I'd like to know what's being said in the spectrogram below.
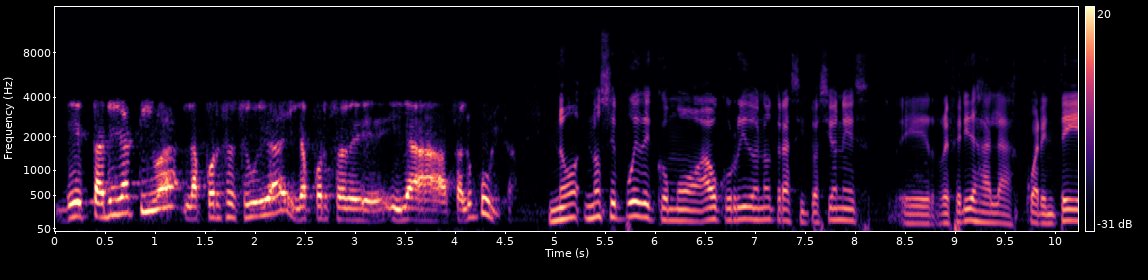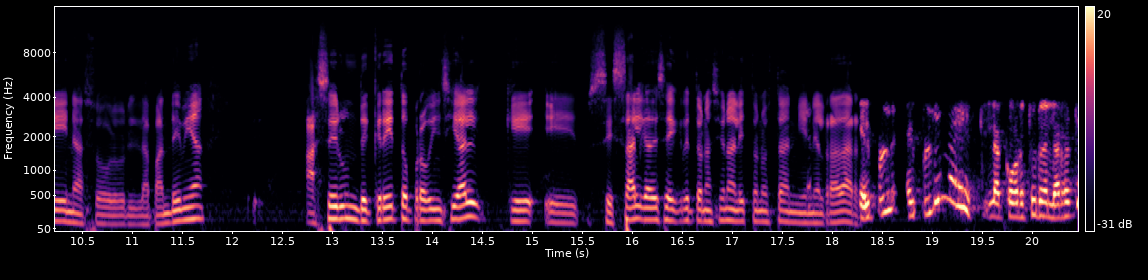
de esta negativa la fuerza de seguridad y la fuerza de y la salud pública. No no se puede como ha ocurrido en otras situaciones eh, referidas a las cuarentenas o la pandemia hacer un decreto provincial que eh, se salga de ese decreto nacional, esto no está ni en el radar. El, problema es la cobertura del RT,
